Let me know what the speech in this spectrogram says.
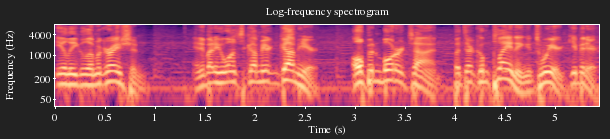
illegal immigration. Anybody who wants to come here can come here. Open border time, but they're complaining. It's weird. Keep it here.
